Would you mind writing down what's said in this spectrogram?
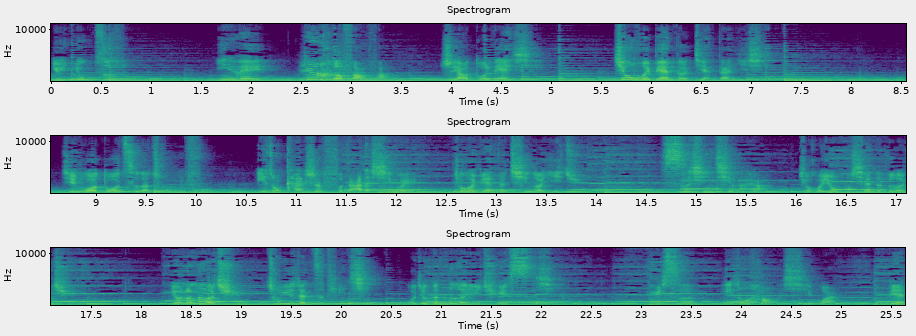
运用自如，因为任何方法只要多练习，就会变得简单易行。经过多次的重复，一种看似复杂的行为就会变得轻而易举，实行起来啊，就会有无限的乐趣。有了乐趣，出于人之天性，我就更乐意去实行。于是，一种好的习惯便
